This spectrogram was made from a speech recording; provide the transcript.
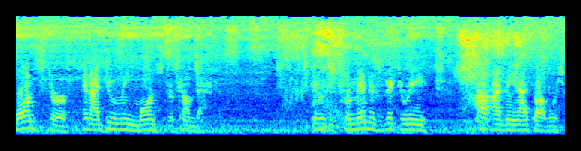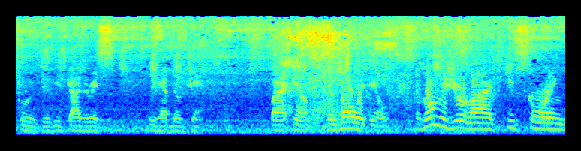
monster, and I do mean monster comeback. It was a tremendous victory. I mean, I thought we're screwed, dude. These guys are idiots. We have no chance. But I, you know, there's always, you know, as long as you're alive, keep scoring,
